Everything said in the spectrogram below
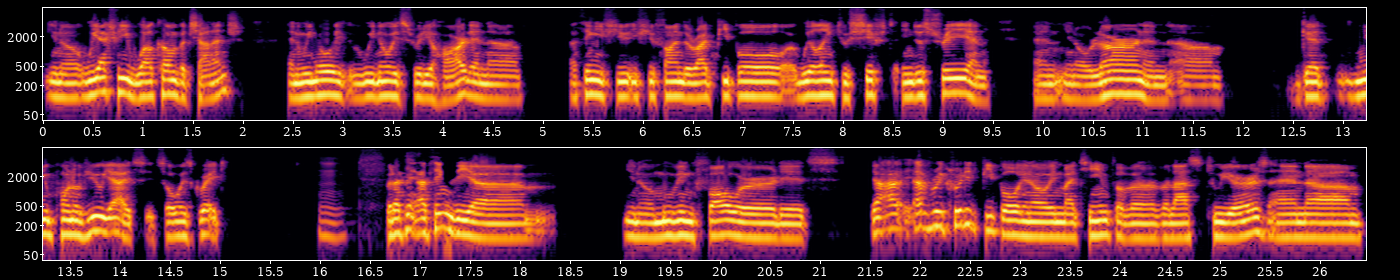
you know we actually welcome the challenge, and we know we know it's really hard. And uh, I think if you if you find the right people willing to shift industry and and you know learn and um, get new point of view, yeah, it's it's always great. Mm. But I think I think the um, you know moving forward, it's yeah I, I've recruited people you know in my team for the, the last two years, and um,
